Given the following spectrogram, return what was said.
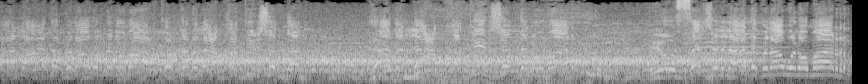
الهدف الأول من أومار قلت هذا اللاعب خطير جدا. هذا اللاعب خطير جدا أومار يسجل الهدف الأول أومار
